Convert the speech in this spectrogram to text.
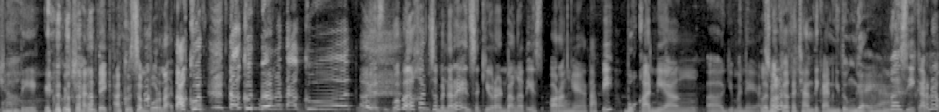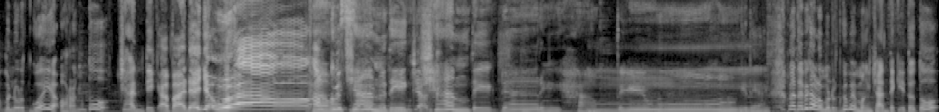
cantik aku cantik, aku sempurna. Takut, takut banget takut. Enggak sih, gue bahkan sebenarnya insecurean banget is orangnya, tapi bukan yang eh, gimana ya? Lebih Soalnya- ke kecantikan gitu enggak ya? Enggak sih, karena menurut gue ya orang tuh cantik apa adanya. Wow, Kamu aku cantik, cantik dari hatimu ya Nggak, tapi kalau menurut gue memang cantik itu tuh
